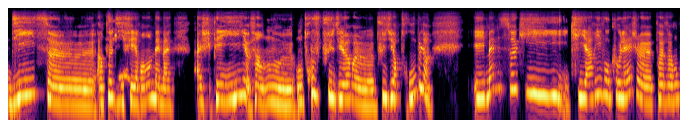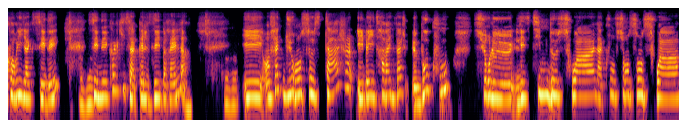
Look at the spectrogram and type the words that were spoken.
10, euh, un peu différents, même à HPI. Enfin, on, on trouve plusieurs, euh, plusieurs troubles. Et même ceux qui, qui arrivent au collège euh, peuvent encore y accéder. Mmh C'est une école qui s'appelle Zébrel. Mmh et en fait, durant ce stage, eh ben, ils travaillent beaucoup sur le l'estime de soi, la confiance en soi,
